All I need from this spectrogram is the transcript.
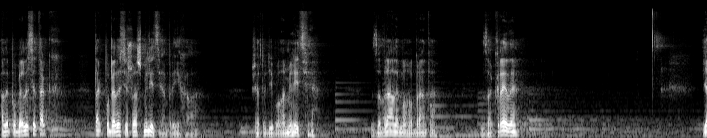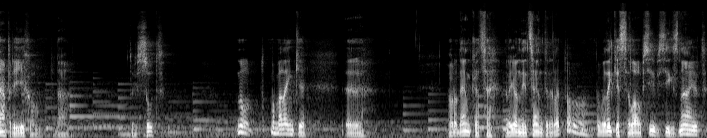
Але побилися так, так побилися, що аж міліція приїхала. Ще тоді була міліція. Забрали мого брата, закрили. Я приїхав туди, в той суд. Ну, маленьке е, Городенка, це районний центр, але то, то велике село, всі всіх знають.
